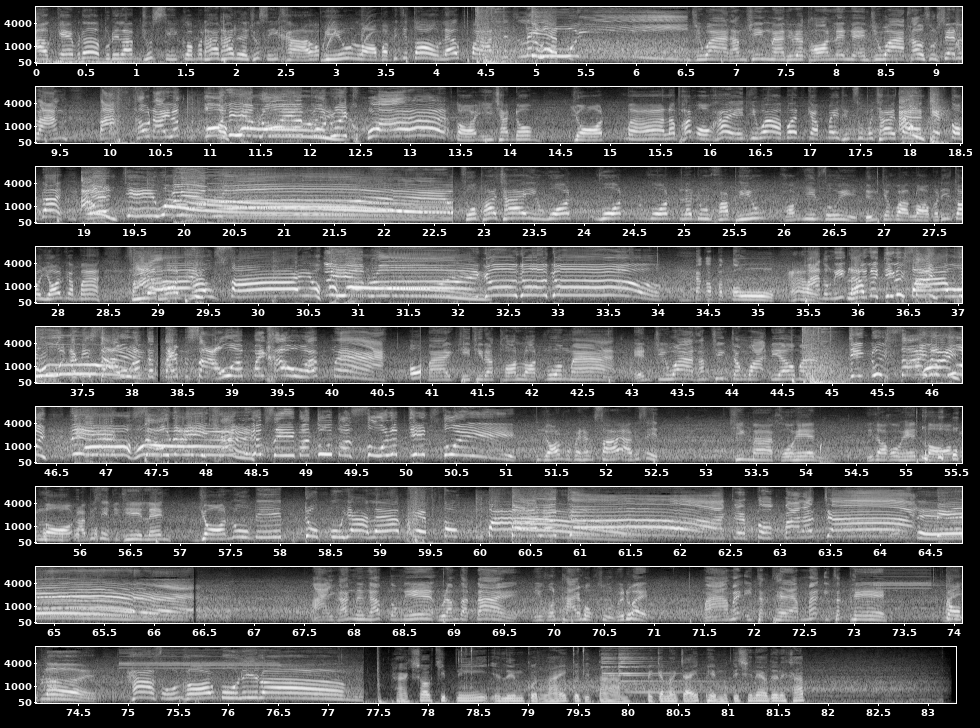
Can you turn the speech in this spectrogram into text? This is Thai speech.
เอาเกมเริ่มบุรีรัมย์ชุดสีกรมท่าท่าเรือชุดสีขาวผิวหล่อแบบดิจิตอลแล้วปาดเลียดอุ้ยเอ็นจิว่าทำชิ่งมาธีรทรเล่นกับเอ็นจิว่าเข้าสู่เส้นหลัง ตักเข้าในแล้วโกเรียบร้อยครับกดด้วยขวา ต่ออีชันดงหยอดมาแล้วพักออกให้เอ็นจีว่าเบิ้ลกลับไม่ถึงสุภชัยแต่เอ้าเก็บตกได้เอ้าเอ็นจีว่า เรียบร้อยสุภชัยวนวนวนแล้วดูความผิวของยีนซุย ดึงจังหวะหลอกมาที่ต้องย้อนกลับมาธีรทรเข้าซ้ายโอ้โหเรียบร้อยโกโกโกแล้วก็ประตูอ้าวมาตรงนี้แล้แล้ววจริงด้วยซ้ายเสาโอ้โหอันนี้เสาครับจะเต็มเสาครับไม่เข้าครับแม่โอ้มาอีกทีธีรทรหลอดม่วงมา เอ็นจิว่าทำชิ่งจังหวะเดียวมายิงด้วยซ้ายแล้วโอ้โอ้ยยนี่โอ้โหเสาในอีกครั้งหนึงครับสี่ประตูต่อศูนย์ครับยิงสุยย้อนกลับไปทางซ้ายอภิสิทธิ์ ชิงมาโคเฮนดิดอร์โคเฮนหลอกโอ้โหหลอกอภิสิทธิ์อีกทีเล็งหย่อนลูกนี้ดุมบูย่าแล้ว เก็บตกปามาแล้วจ้าเก็บตกมาแล้วจ้าเด้นี่มาอีกครั้งหนึ่งครับ ตรงนี้อุรัมตัดได้มีคนถ่าย 60 ไว้ด้วย มาไหมอีกสักแถมไหมอีกสักเทจบเลย 5-0 ของบุรีรัมย์หากชอบคลิปนี้อย่าลืมกดไลค์ กดติดตาม เป็นกำลังใจให้เพจมูติชแนลด้วยนะครับ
